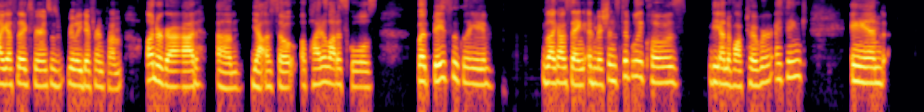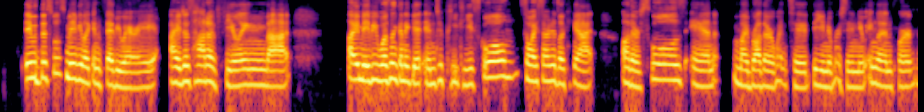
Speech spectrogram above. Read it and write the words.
I guess the experience was really different from undergrad. Um, yeah, so applied to a lot of schools. But basically, like I was saying, admissions typically close the end of October, I think. And it this was maybe like in February. I just had a feeling that I maybe wasn't going to get into PT school. So I started looking at other schools, and my brother went to the University of New England for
